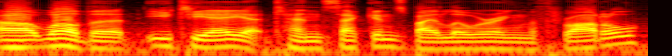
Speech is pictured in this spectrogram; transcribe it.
uh, well, the ETA at 10 seconds by lowering the throttle.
